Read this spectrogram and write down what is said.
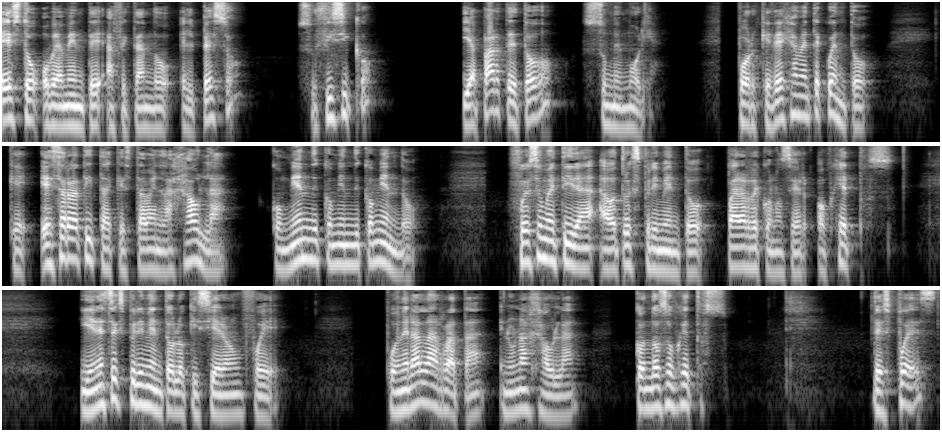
Esto obviamente afectando el peso, su físico y aparte de todo, su memoria. Porque déjame te cuento que esa ratita que estaba en la jaula, comiendo y comiendo y comiendo, fue sometida a otro experimento para reconocer objetos. Y en este experimento lo que hicieron fue poner a la rata en una jaula con dos objetos. Después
